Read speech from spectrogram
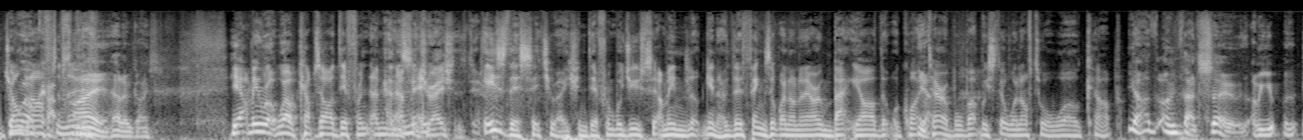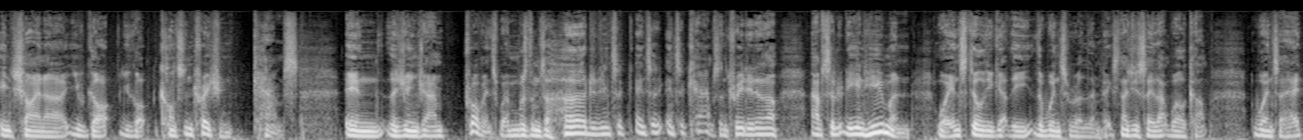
John, good afternoon. Hi, hello, guys. Yeah, I mean, look, World Cups are different, and, and the um, situation's different. Is this situation different? Would you? say, I mean, look, you know, the things that went on in our own backyard that were quite yeah. terrible, but we still went off to a World Cup. Yeah, I mean, that's so. I mean, you, in China, you've got you've got concentration camps in the Xinjiang province where Muslims are herded into, into, into camps and treated in an absolutely inhuman way. And still, you get the, the Winter Olympics. And as you say, that World Cup went ahead.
